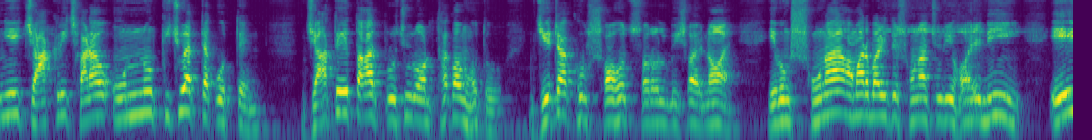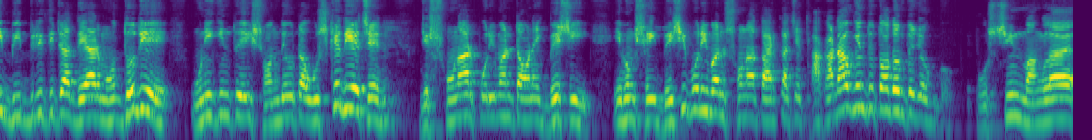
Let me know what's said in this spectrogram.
তিনি এই চাকরি ছাড়াও অন্য কিছু একটা করতেন, যাতে তার প্রচুর অর্থাকম হতো, যেটা খুব সহজ সরল বিষয় নয়। এবং সোনা আমার বাড়িতে সোনা চুরি হয়নি, এই বিবৃতিটা দেওয়ার মধ্য দিয়ে উনি কিন্তু এই সন্দেহটা উস্কে দিয়েছেন যে সোনার পরিমাণটা অনেক বেশি এবং সেই বেশি পরিমাণ সোনা তার কাছে থাকাটাও কিন্তু তদন্তযোগ্য। পশ্চিম বাংলায়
